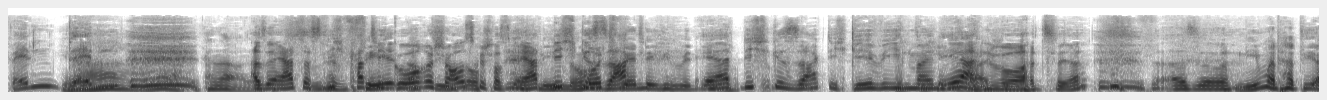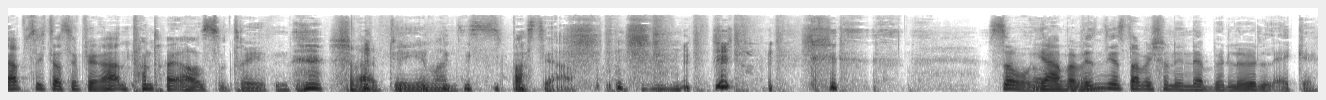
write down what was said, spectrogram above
wenn ja, denn. Ja. Also er hat das nicht kategorisch ausgeschlossen. Er hat nicht gesagt, er hat nicht gesagt, ich gebe Ihnen mein Ehrenwort, ja. Also. Niemand hat die Absicht, aus der Piratenpartei auszutreten, schreibt hier jemand. Das passt ja auch. So, ja, aber wir sind jetzt, glaube ich, schon in der Belödel-Ecke.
